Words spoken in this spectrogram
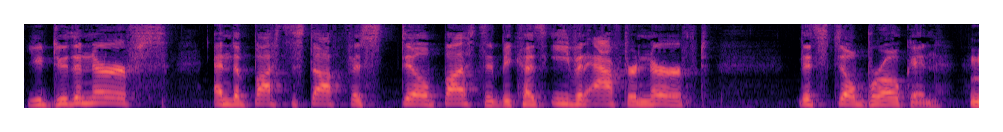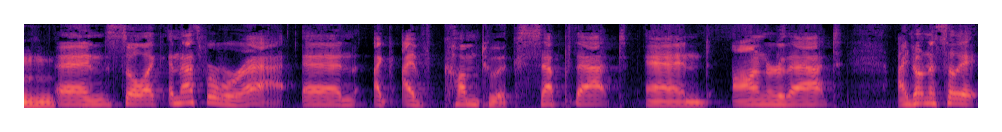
you do the nerfs, and the busted stuff is still busted because even after nerfed, it's still broken. Mm-hmm. And so like and that's where we're at. And like I've come to accept that and honor that. I don't necessarily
